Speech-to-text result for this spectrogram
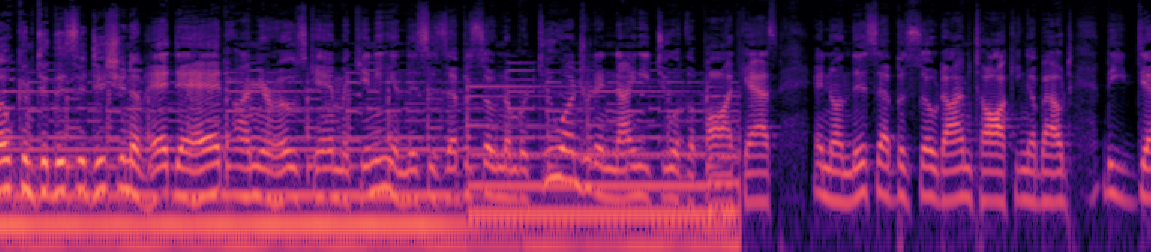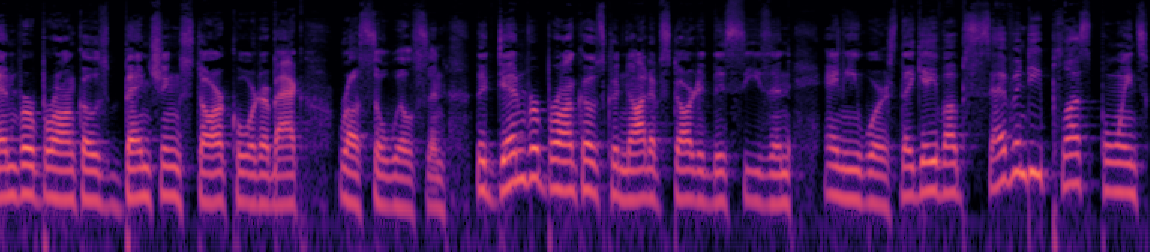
Welcome to this edition of Head to Head. I'm your host, Cam McKinney, and this is episode number 292 of the podcast. And on this episode, I'm talking about the Denver Broncos benching star quarterback Russell Wilson. The Denver Broncos could not have started this season any worse. They gave up 70 plus points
